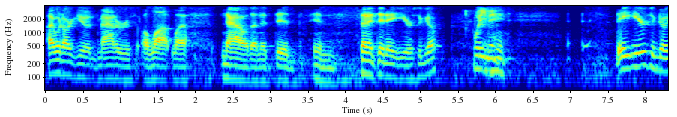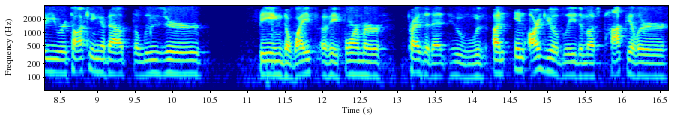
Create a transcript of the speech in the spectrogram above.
I would argue it matters a lot less now than it did in than it did eight years ago. What do you mean? Eight years ago, you were talking about the loser being the wife of a former president who was un- inarguably the most popular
